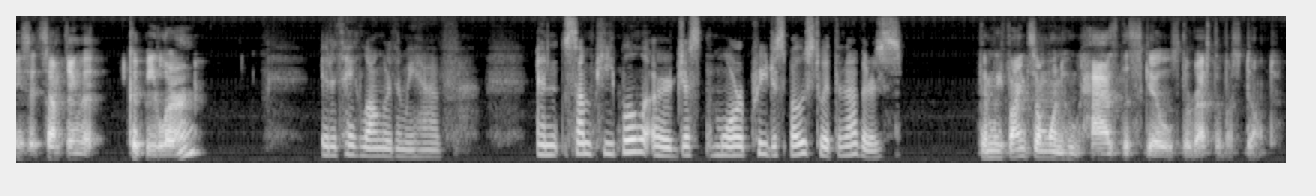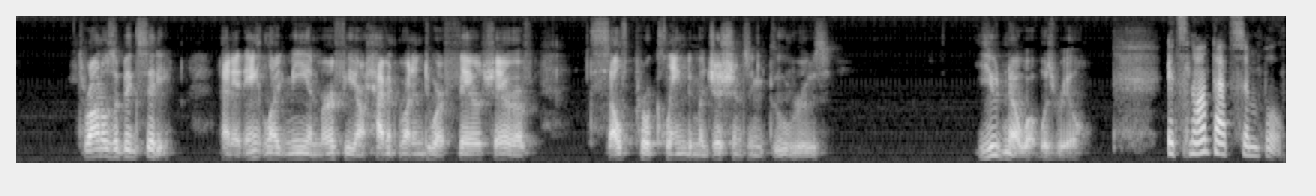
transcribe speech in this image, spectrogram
Is it something that could be learned? It'd take longer than we have. And some people are just more predisposed to it than others. Then we find someone who has the skills the rest of us don't. Toronto's a big city, and it ain't like me and Murphy haven't run into our fair share of self proclaimed magicians and gurus. You'd know what was real. It's not that simple.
